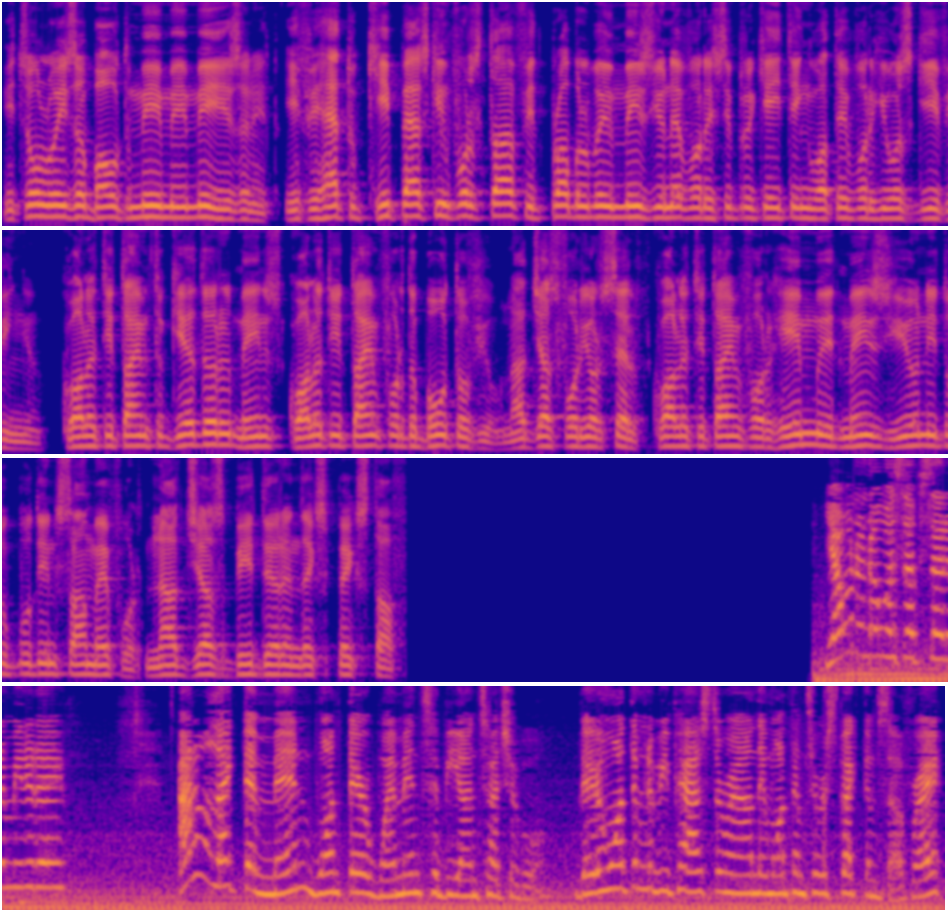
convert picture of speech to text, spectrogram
It's always about me, me, me, isn't it? If you had to keep asking for stuff, it probably means you never reciprocating whatever he was giving you. Quality time together means quality time for the both of you, not just for yourself. Quality time for him, it means you need to put in some effort, not just be there and expect stuff. Y'all wanna know what's upsetting me today? I don't like that men want their women to be untouchable. They don't want them to be passed around. They want them to respect themselves, right?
